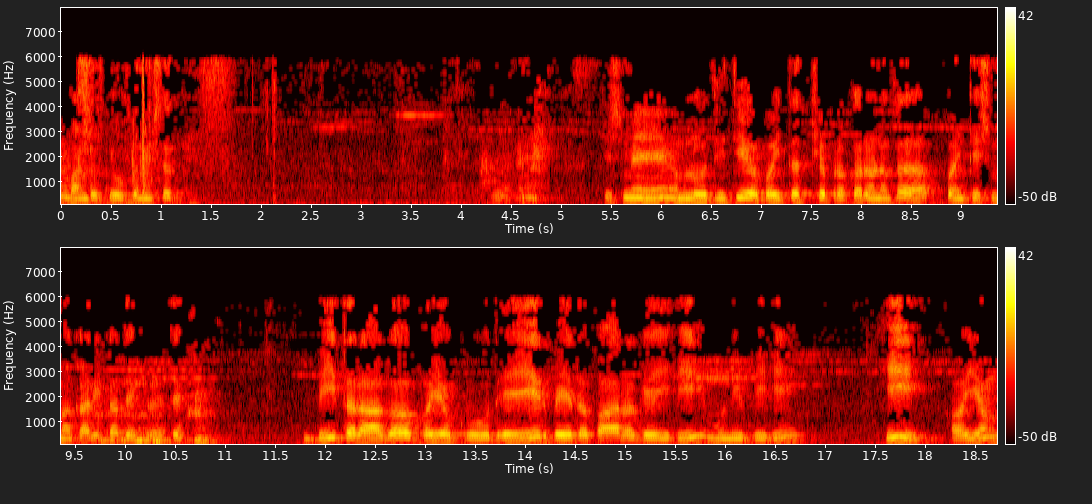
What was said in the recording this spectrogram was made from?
मांडुक्य उपनिषद। इसमें हम लोग द्वितीय वैतथ्य प्रकरण का पैंतीसवा कारिका देख रहे थे। बीतराग भय क्रोधेर वेद पारगे ही मुनि ही अयम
